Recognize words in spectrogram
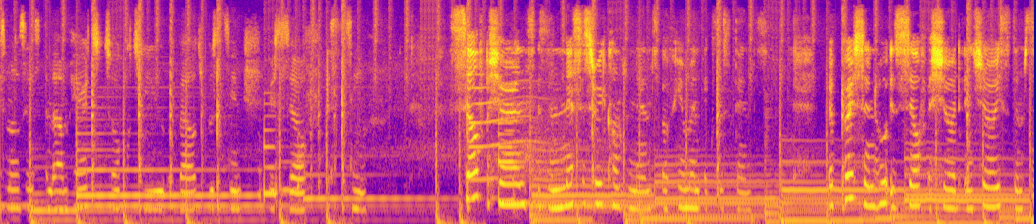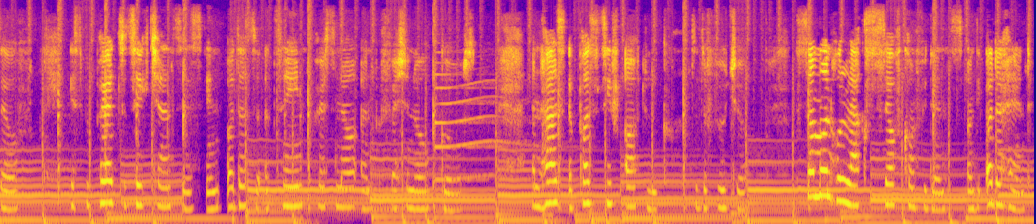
is Moses, and I'm here to talk to you about boosting your self esteem. Self assurance is a necessary component of human existence. A person who is self assured enjoys themselves, is prepared to take chances in order to attain personal and professional goals, and has a positive outlook to the future. Someone who lacks self confidence, on the other hand,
